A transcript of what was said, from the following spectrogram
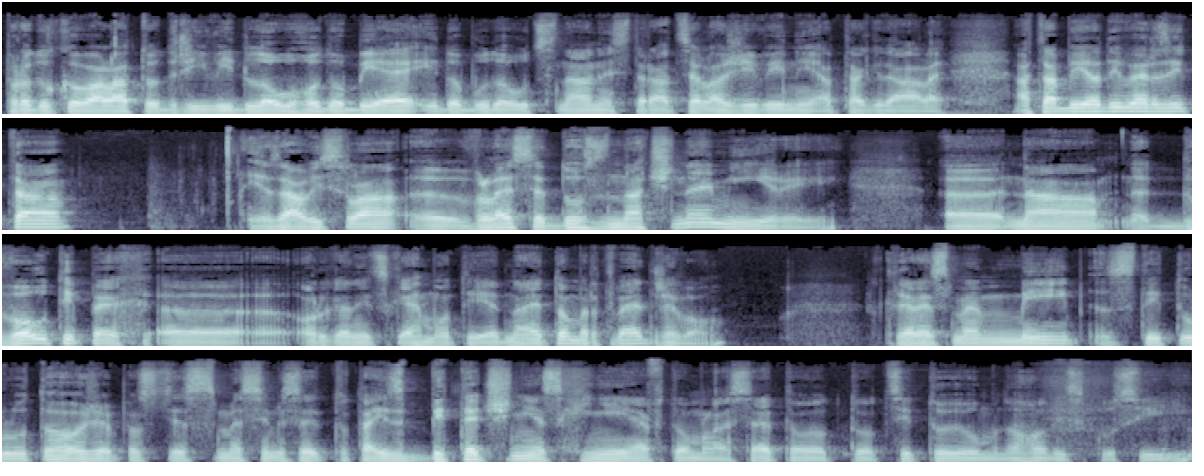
produkovala to dříví dlouhodobě i do budoucna, nestrácela živiny a tak dále. A ta biodiverzita je závislá eh, v lese do značné míry eh, na dvou typech eh, organické hmoty. Jedna je to mrtvé dřevo, které jsme my z titulu toho, že prostě jsme si mysleli, to tady zbytečně schnije v tom lese, to, to cituju mnoho diskusí,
